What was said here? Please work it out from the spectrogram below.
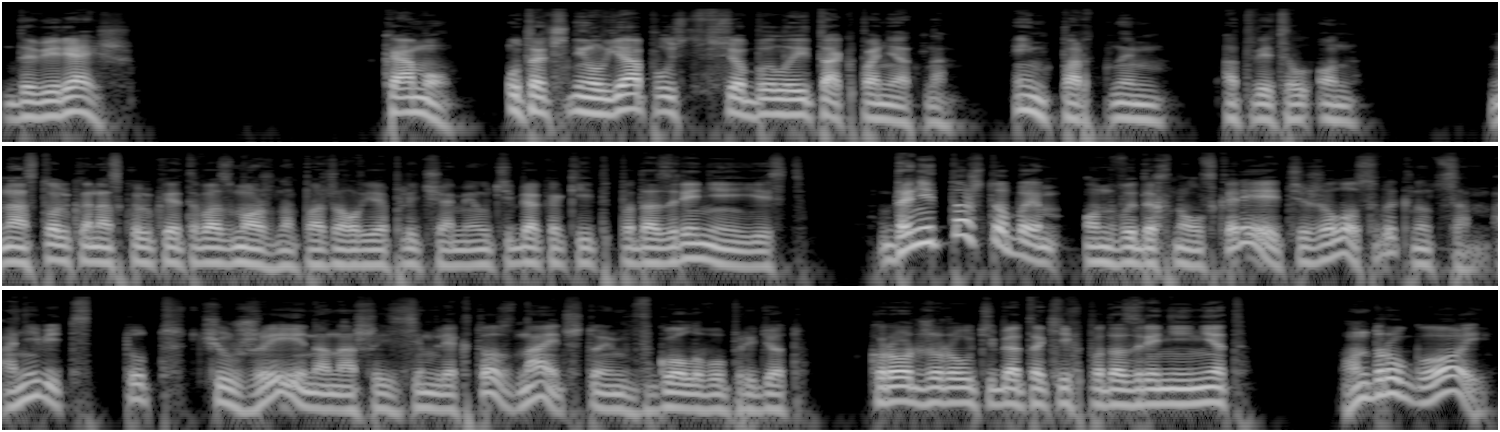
доверяешь?» «Кому?» — уточнил я, пусть все было и так понятно. «Импортным», — ответил он. «Настолько, насколько это возможно», — пожал я плечами. «У тебя какие-то подозрения есть?» «Да не то чтобы...» — он выдохнул. «Скорее, тяжело свыкнуться. Они ведь тут чужие на нашей земле. Кто знает, что им в голову придет. К Роджеру у тебя таких подозрений нет?» Он другой.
